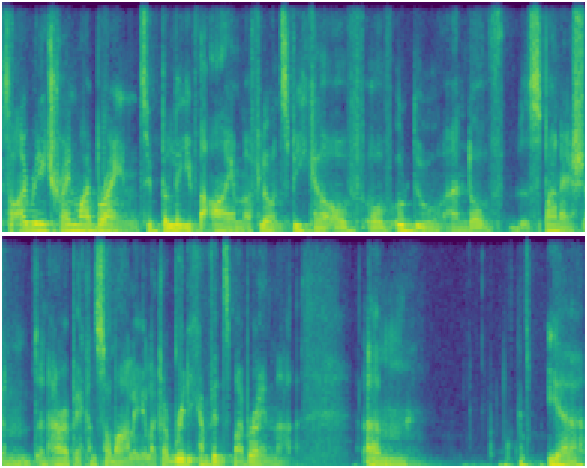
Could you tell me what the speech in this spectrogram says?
so I really train my brain to believe that I'm a fluent speaker of, of Urdu and of Spanish and, and Arabic and Somali. Like, I really convinced my brain that. Um, yeah.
